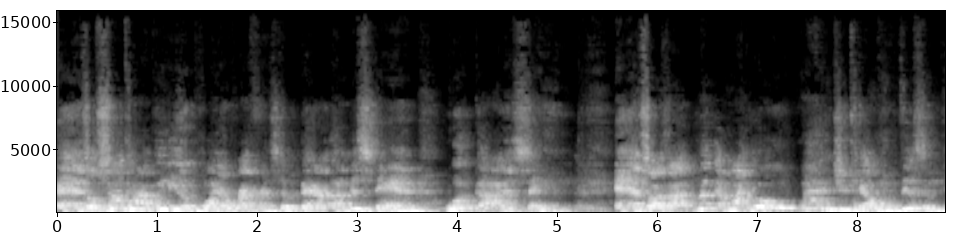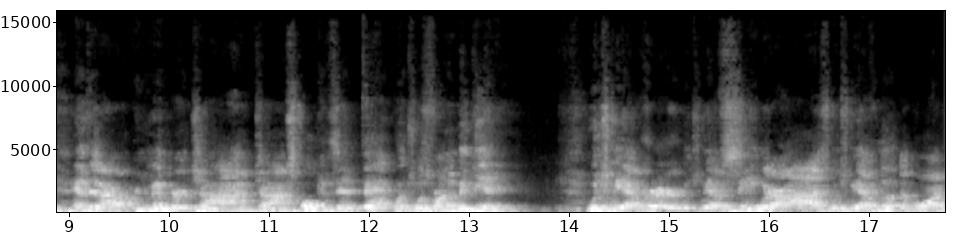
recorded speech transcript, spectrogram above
And so sometimes we need a point of reference to better understand what God is saying. And so as I looked, I'm like, Lord, why didn't you tell him this? And, and then I remember John, John spoke and said, that which was from the beginning which we have heard, which we have seen with our eyes, which we have looked upon,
